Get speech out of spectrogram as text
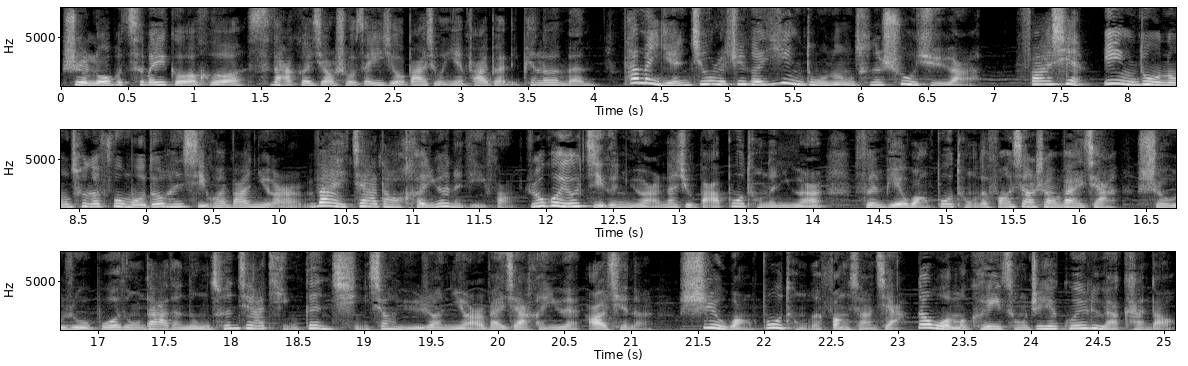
是罗伯茨威格和斯塔克教授在一九八九年发表的一篇论文，他们研究了这个印度农村的数据啊。发现印度农村的父母都很喜欢把女儿外嫁到很远的地方。如果有几个女儿，那就把不同的女儿分别往不同的方向上外嫁。收入波动大的农村家庭更倾向于让女儿外嫁很远，而且呢是往不同的方向嫁。那我们可以从这些规律啊看到，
